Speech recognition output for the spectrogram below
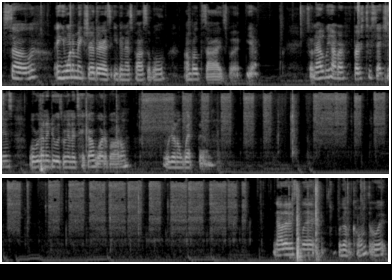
So and you want to make sure they're as even as possible on both sides, but yeah. So now that we have our first two sections, what we're to do is we're to take our water bottle. We're to wet them. Now that it's wet, we're to comb through it.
